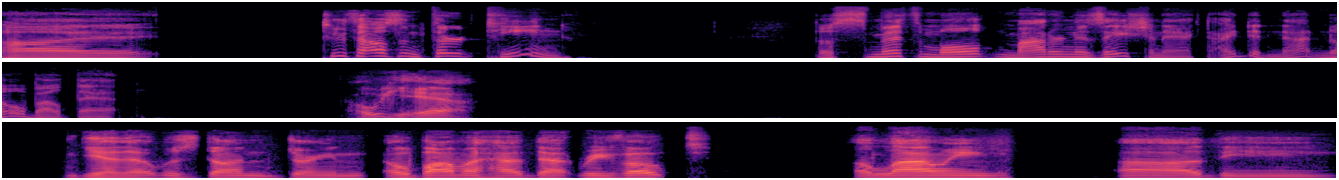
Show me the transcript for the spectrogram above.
uh 2013. The Smith-Mundt Modernization Act. I did not know about that. oh yeah yeah that was done during obama had that revoked allowing uh the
